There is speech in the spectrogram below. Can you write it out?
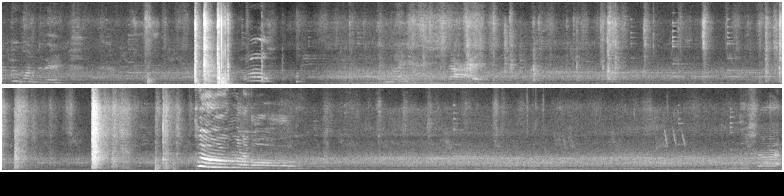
everyone today. Oh! Nice shot. Boom! What a goal! Nice shot.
